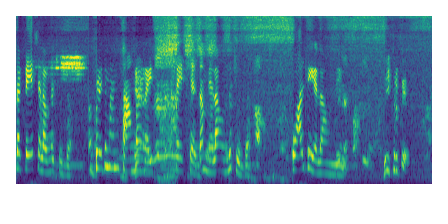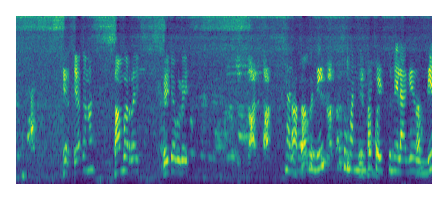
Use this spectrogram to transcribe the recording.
సార్ టేస్ట్ ఎలా ఉందో చూద్దాం. ఇప్పుడైతే మనం సాంబార్ రైస్ టేస్ట్ చేద్దాం. ఎలా ఉందో చూద్దాం. క్వాలిటీ ఎలా ఉంది? బీస్ సాంబార్ రైస్ వెజిటేబుల్ రైస్ చాలా బాగుంది. సో మనం ఇంట్లో చేసుకునేలాగే ఉంది.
